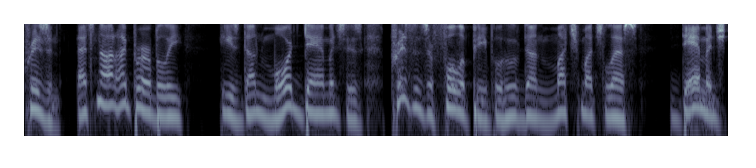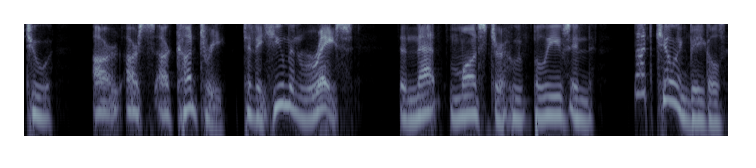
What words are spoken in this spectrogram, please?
prison. That's not hyperbole. He has done more damage. His prisons are full of people who have done much, much less damage to our, our, our country, to the human race, than that monster who believes in not killing beagles,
